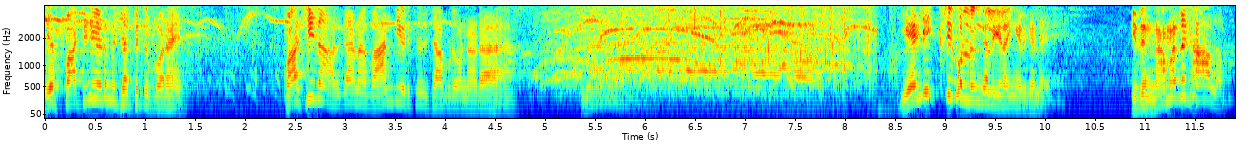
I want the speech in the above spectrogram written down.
ஏ பட்டினி எடுத்து செத்துட்டு பசி தான் அதுக்காக நான் வாந்தி எடுத்தது சாப்பிடுவேனாடா. எழுச்சி கொள்ளுங்கள் இளைஞர்களே. இது நமது காலம்.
